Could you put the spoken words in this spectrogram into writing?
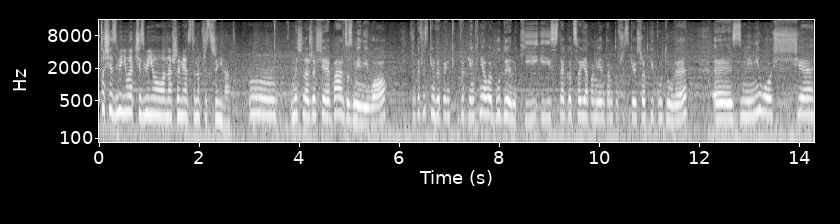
Co się zmieniło, jak się zmieniło nasze miasto na przestrzeni lat? Mm, myślę, że się bardzo zmieniło. Przede wszystkim wypięk wypiękniałe budynki i z tego co ja pamiętam, to wszystkie ośrodki kultury. E, zmieniło się,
